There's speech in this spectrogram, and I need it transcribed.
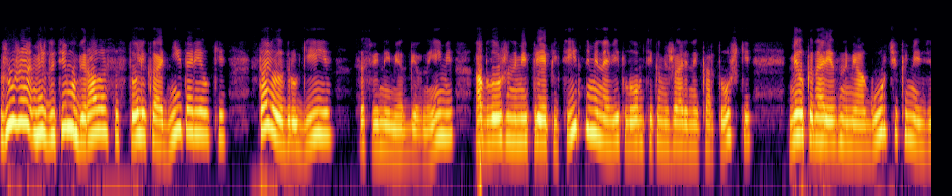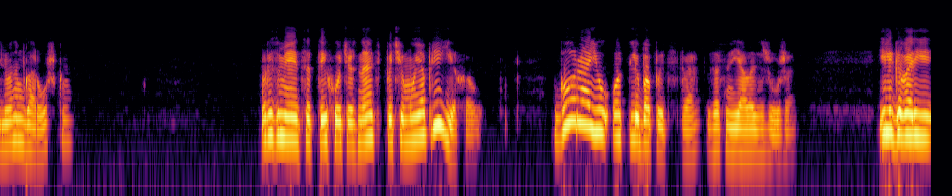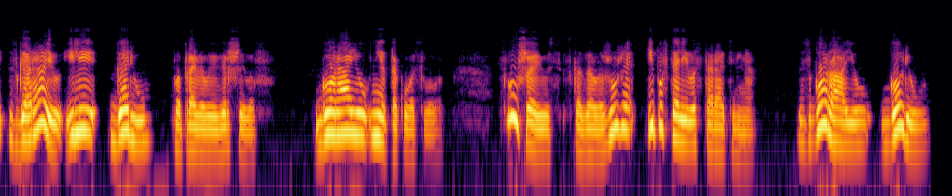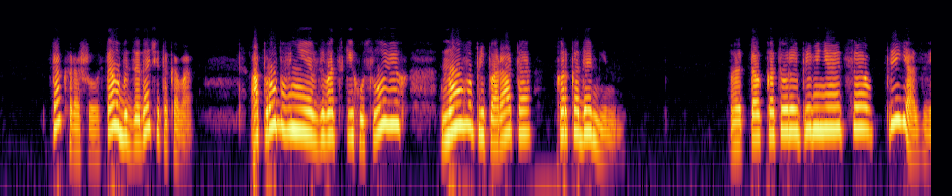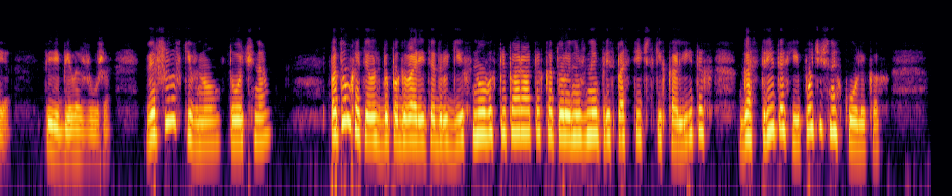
Жужа, между тем, убирала со столика одни тарелки, ставила другие, со свиными отбивными, обложенными приаппетитными на вид ломтиками жареной картошки, мелко нарезанными огурчиками и зеленым горошком. — Разумеется, ты хочешь знать, почему я приехал? — Гораю от любопытства, — засмеялась Жужа. — Или говори «сгораю», или «горю», — поправил ее Вершилов. — Гораю нет такого слова. — Слушаюсь, — сказала Жужа и повторила старательно. — Сгораю, горю. Так хорошо. Стало быть, задача такова. Опробование в заводских условиях нового препарата каркадамин. — Это который применяется при язве, — перебила Жужа. Вершилов кивнул. — Точно. Потом хотелось бы поговорить о других новых препаратах, которые нужны при спастических колитах, гастритах и почечных коликах.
